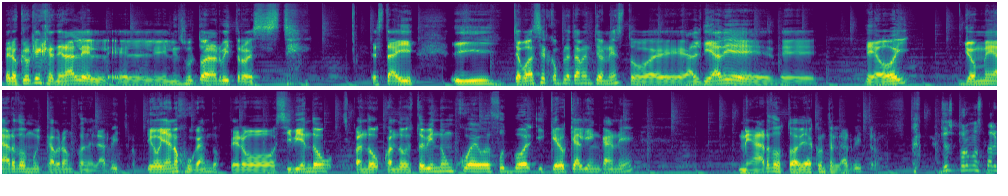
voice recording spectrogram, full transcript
Pero creo que en general el, insulto al árbitro es, este, está ahí. Y te voy a ser completamente honesto, eh, al día de, de hoy yo me ardo muy cabrón con el árbitro. Digo, ya no jugando, pero si viendo, cuando, cuando estoy viendo un juego de fútbol y quiero que alguien gane, me ardo todavía contra el árbitro. Entonces podemos estar,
